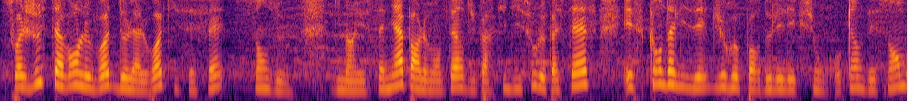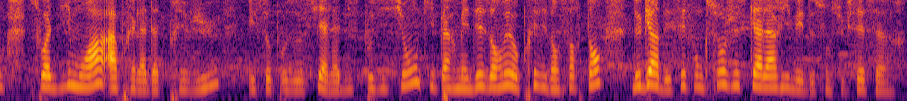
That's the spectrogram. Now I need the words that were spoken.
soit juste avant le vote de la loi qui s'est fait sans eux. Guy Marius Sagna, parlementaire du parti dissous le PASTEF, est scandalisé du report de l'élection au 15 décembre, soit dix mois après la date prévue. Il s'oppose aussi à la disposition qui permet désormais au président sortant de garder ses fonctions jusqu'à l'arrivée de son successeur.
